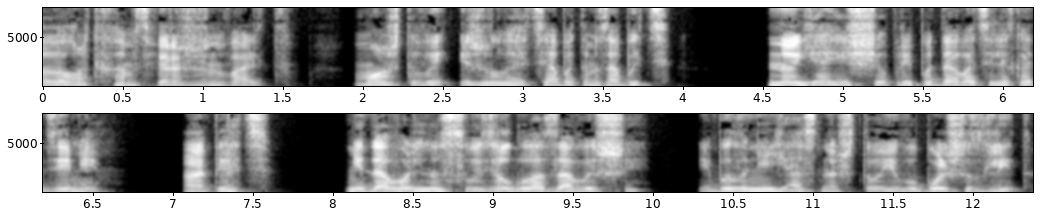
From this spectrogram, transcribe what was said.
Лорд Хамсферженвальд, может, вы и желаете об этом забыть, но я еще преподаватель Академии. Опять. Недовольно сузил глаза выше и было неясно, что его больше злит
